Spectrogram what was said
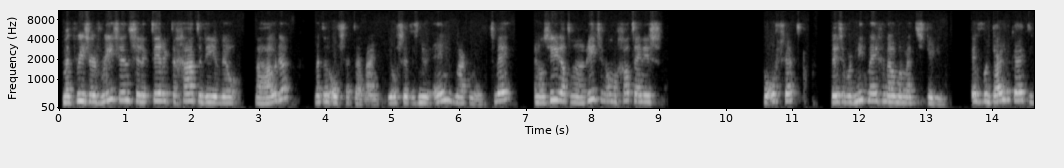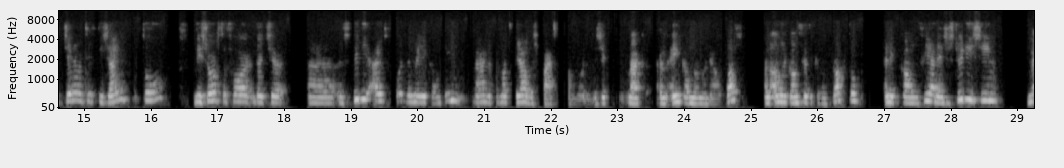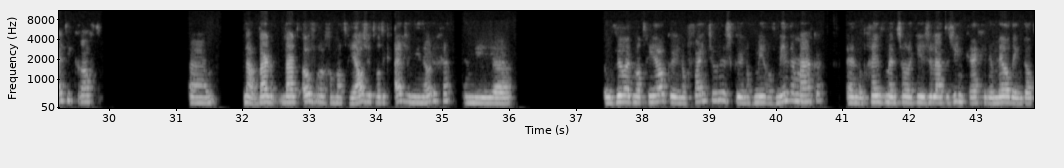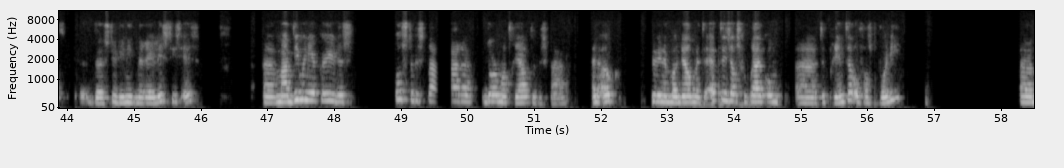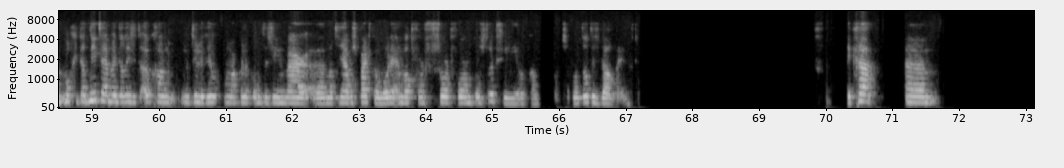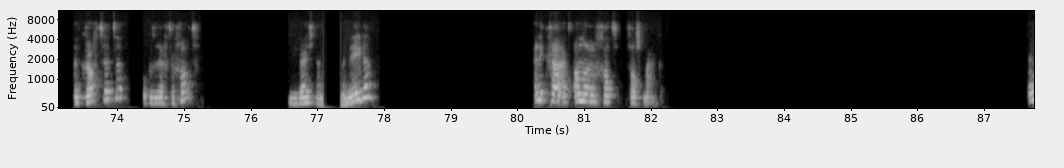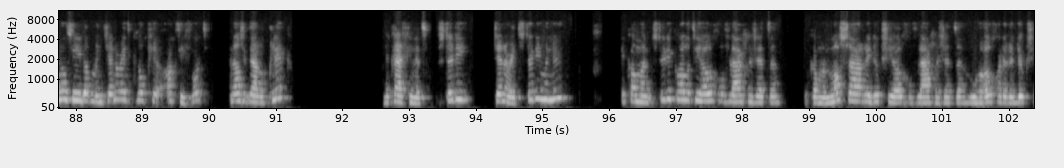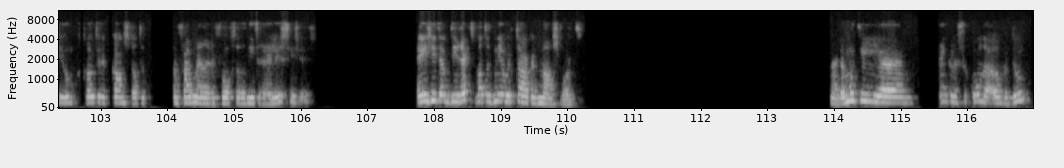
Met Preserve Region selecteer ik de gaten die je wil behouden met een offset daarbij. Die offset is nu 1, ik maak hem even 2. En dan zie je dat er een region om een gat heen is voor offset. Deze wordt niet meegenomen met de studie. Even voor duidelijkheid, de Generative Design Tool, die zorgt ervoor dat je uh, een studie uitvoert waarmee je kan zien waar het materiaal bespaard kan worden. Dus ik maak aan één kant mijn model vast, aan de andere kant zet ik er een kracht op. En ik kan via deze studie zien met die kracht um, nou, waar, waar het overige materiaal zit, wat ik eigenlijk niet nodig heb. En die uh, hoeveelheid materiaal kun je nog fine-tunen, dus kun je nog meer of minder maken. En op een gegeven moment zal ik je ze laten zien, krijg je een melding dat de studie niet meer realistisch is. Uh, maar op die manier kun je dus kosten besparen door materiaal te besparen. En ook kun je een model met de app zelfs gebruiken om te printen of als body. Uh, mocht je dat niet hebben, dan is het ook gewoon natuurlijk heel makkelijk om te zien waar uh, materiaal bespaard kan worden en wat voor soort vorm constructie je ook kan toepassen. Want dat is wel redelijk. Ik ga um, een kracht zetten op het rechtergat. Die wijst naar beneden. En ik ga het andere gat vastmaken. En dan zie je dat mijn Generate knopje actief wordt. En als ik daarop klik, dan krijg je het Study, Generate Study menu. Ik kan mijn Study Quality hoger of lager zetten. Ik kan mijn massa reductie hoger of lager zetten. Hoe hoger de reductie, hoe groter de kans dat het een foutmelding volgt dat het niet realistisch is. En je ziet ook direct wat het nieuwe target mass wordt. Nou, daar moet hij uh, enkele seconden over doen.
